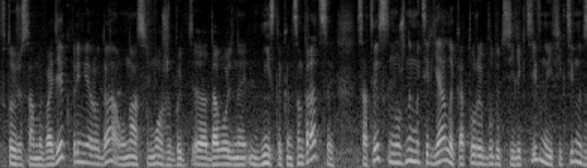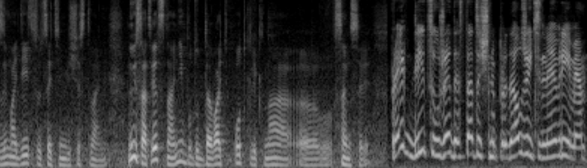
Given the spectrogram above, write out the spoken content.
в той же самой воде, к примеру, да, у нас может быть э, довольно низкой концентрации, соответственно, нужны материалы, которые будут селективно и эффективно взаимодействовать с этими веществами. Ну и, соответственно, они будут давать отклик на э, сенсоре. Проект длится уже достаточно продолжительное время.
